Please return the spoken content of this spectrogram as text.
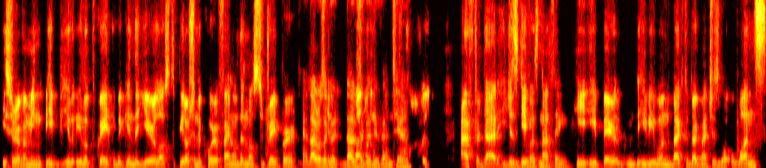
He sort of, I mean, he, he, he looked great to begin the year. Lost to Piros in the quarterfinal, then lost to Draper. Yeah, that was a good that was a good event. Yeah, after that, he just gave us nothing. He he barely he, he won back to back matches once,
